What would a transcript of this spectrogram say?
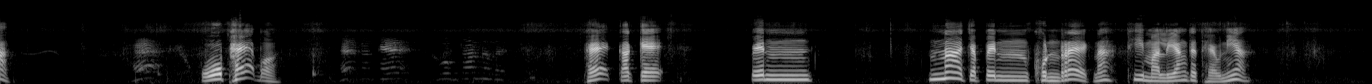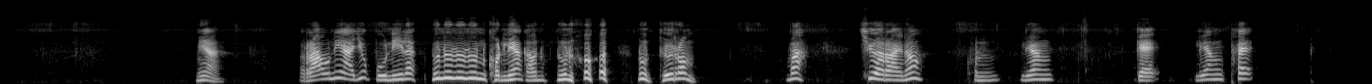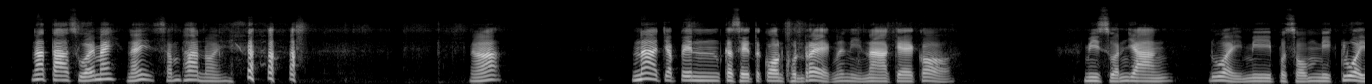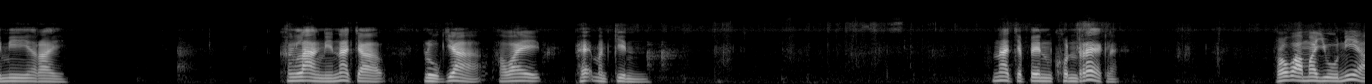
โอ้แพะบ่แพะกะแกะเป็นน่าจะเป็นคนแรกนะ ที่มาเลี้ยงแต่แถวเนี้ยเนี่ยเราเนี่ยอายุปูนี้แล้วนู่นนู่นนู่นคนเลี้ยงเขานู่นนู่นนู่นถือร่มว่าชื่ออะไรเนาะคนเลี้ยงแกะ เลี้ยงแพะ หน้าตาสวยไหมไหนสัมภาษณ์หน่อยนะน่าจะเป็นเกษตรกรคนแรกนะนี่ นาแกก็ มีสวนยางด้วยมีผสมมีกล้วยมีอะไร ข้างล่างนี่น่าจะปลูกหญ้าเอาไว้แพะมันกิน น่าจะเป็นคนแรกแหละ เพราะว่ามาอยู่เนี่ย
